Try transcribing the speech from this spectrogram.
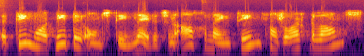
Het team hoort niet bij ons team. Nee, dat is een algemeen team van Zorgbalans.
